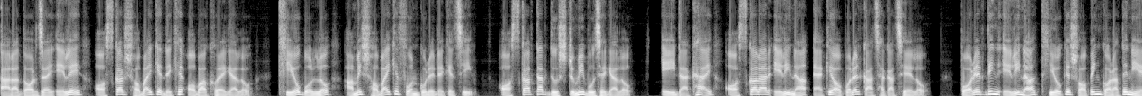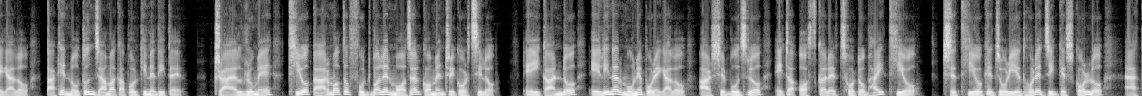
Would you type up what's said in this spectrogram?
তারা দরজায় এলে অস্কার সবাইকে দেখে অবাক হয়ে গেল। থিও বলল, আমি সবাইকে ফোন করে ডেকেছি। অস্কার তার দুষ্টুমি বুঝে গেল। এই দেখায় অস্কার আর এলিনা একে অপরের কাছাকাছি এলো। পরের দিন এলিনা থিওকে শপিং করাতে নিয়ে গেল, তাকে নতুন জামা কাপড় কিনে দিতে। ট্রায়াল রুমে থিও তার মতো ফুটবলের মজার কমেন্ট্রি করছিল। এই কাণ্ড এলিনার মনে পড়ে গেল, আর সে বুঝল এটা অস্কারের ছোট ভাই থিও। সে থিওকে জড়িয়ে ধরে জিজ্ঞেস করল, এত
